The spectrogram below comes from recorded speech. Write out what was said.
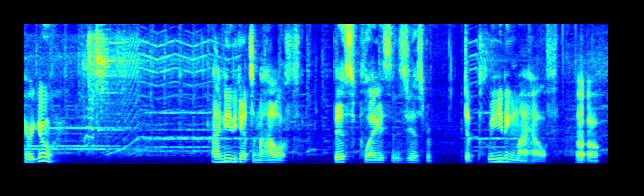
Here we go. I need to get some health. This place is just depleting my health. Uh-oh.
